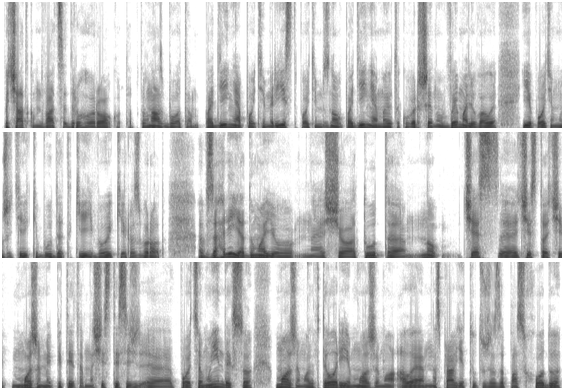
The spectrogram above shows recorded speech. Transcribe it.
Початком 22-го року. Тобто у нас було там падіння, потім ріст, потім знов падіння. Ми таку вершину вималювали, і потім уже тільки буде такий великий розворот. Взагалі, я думаю, е, що тут, е, ну, чис, е, чисто чи можемо піти там на 6 тисяч е, по цьому індексу, можемо, в теорії можемо, але насправді тут уже запас ходу,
